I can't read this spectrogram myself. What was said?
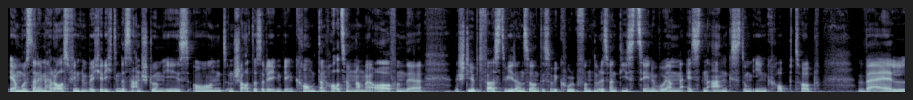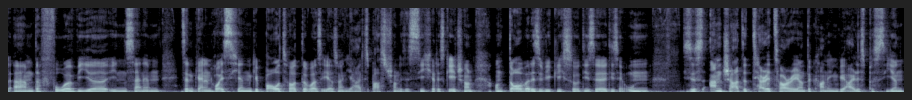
er muss dann eben herausfinden, welche Richtung der Sandsturm ist und, und schaut, dass er irgendwie entkommt. Dann haut es ihm nochmal auf und er stirbt fast wieder und so. Und das habe ich cool gefunden, weil das waren die Szenen, wo ich am meisten Angst um ihn gehabt habe. Weil ähm, davor, wie er in seinem, in seinem kleinen Häuschen gebaut hat, da war es eher so ein, ja, das passt schon, das ist sicher, das geht schon. Und da war das wirklich so diese, diese un, dieses Uncharted Territory und da kann irgendwie alles passieren.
